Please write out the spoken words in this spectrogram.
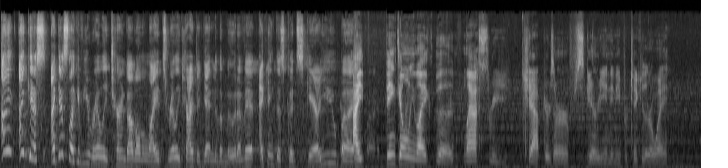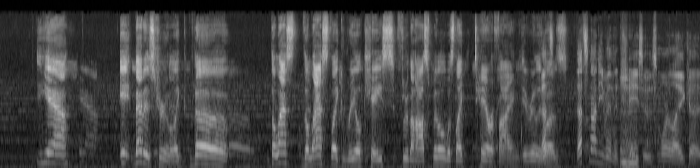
I, I guess I guess like if you really turned out all the lights, really tried to get into the mood of it, I think this could scare you, but I think only like the last three chapters are scary in any particular way. yeah. It that is true. Like the the last the last like real chase through the hospital was like terrifying. It really That's- was. That's not even a Mhm. chase. It was more like uh,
